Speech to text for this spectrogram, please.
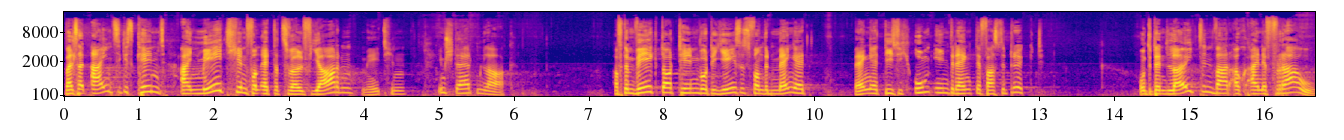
weil sein einziges Kind, ein Mädchen von etwa zwölf Jahren, Mädchen, im Sterben lag. Auf dem Weg dorthin wurde Jesus von der Menge Menge, die sich um ihn drängte, fast erdrückt. Unter den Leuten war auch eine Frau,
